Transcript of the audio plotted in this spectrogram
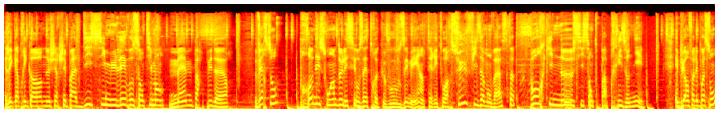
Les Capricornes, ne cherchez pas à dissimuler vos sentiments, même par pudeur. Verseau, prenez soin de laisser aux êtres que vous aimez un territoire suffisamment vaste pour qu'ils ne s'y sentent pas prisonniers. Et puis enfin les poissons,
